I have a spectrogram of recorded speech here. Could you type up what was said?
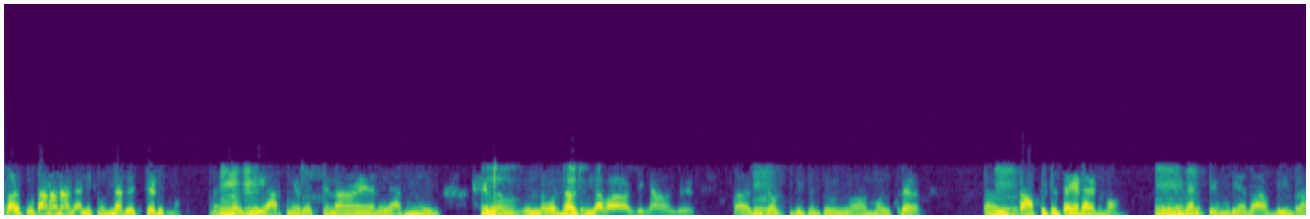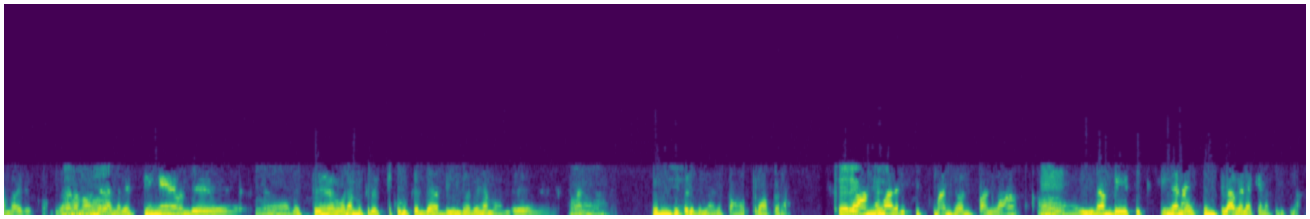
So அதை போட்டு ஆனா நான் அன்னைக்கு வந்து ரெஸ்ட் எடுக்கணும். யாருக்குமே ரெஸ்ட்னா யாரும் இல்ல. ஒரு நாள் இல்லவா அப்படி நான் வந்து டீடாக்சிபிகேஷன் சொல்லுவோம். கூட. சாப்பிட்டு டயர்ட் ஆயிடுமா உடனே ம். வேலை செய்ய முடியாதா அப்படின்ற மாதிரி இருக்கும். ஏன்னா நம்ம வந்து. அந்த ரெஸ்டிங்கே வந்து. ரெஸ்ட் உடம்புக்கு ரெஸ்ட் கொடுக்கறது அப்படின்றத நம்ம வந்து புரிஞ்சுக்கிறது இல்லை ப்ராப்பரா. அந்த மாதிரி சிக்ஸ் மந்த்ஸ் வந்து பண்ணலாம். இதுதான் பேசிக் இல்லைன்னா சிம்பிளா விளக்கெண்ணெய் குடிக்கலாம்.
